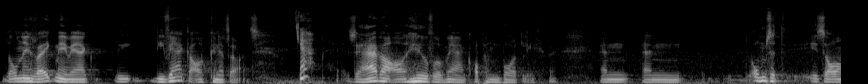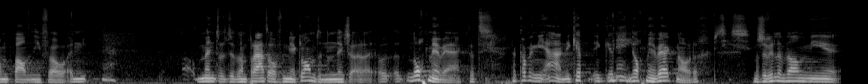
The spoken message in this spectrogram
de ondernemers waar ik mee werk, die, die werken al knetterhard. Ja ze hebben al heel veel werk op hun bord liggen. En, en de omzet is al een bepaald niveau. En ja. op het moment dat we dan praten over meer klanten, dan denk ze, uh, nog meer werk, dat, dat kan ik niet aan. Ik heb, ik heb niet nog meer werk nodig. Precies. Maar ze willen wel meer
